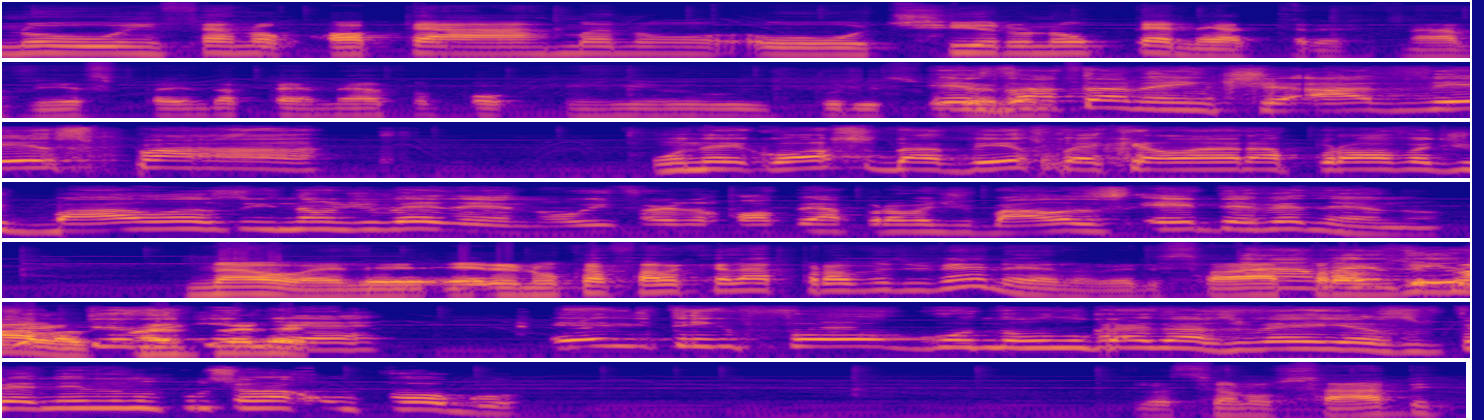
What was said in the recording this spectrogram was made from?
no Inferno Cop a arma, não, o tiro não penetra. Na Vespa ainda penetra um pouquinho e por isso. Exatamente. A Vespa. O negócio da Vespa é que ela era a prova de balas e não de veneno. O Inferno Cop é a prova de balas e de veneno. Não, ele, ele nunca fala que ele é a prova de veneno. Ele só é a ah, prova de tenho balas. certeza Mas que ele, ele é. Ele tem fogo no lugar das veias. O veneno não funciona com fogo. Você não sabe?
